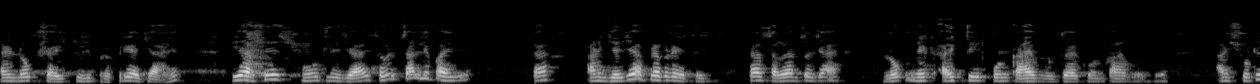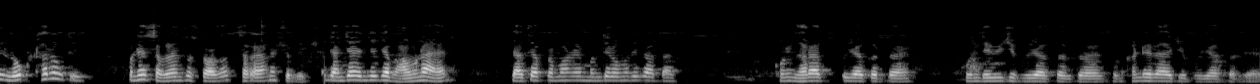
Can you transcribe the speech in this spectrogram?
आणि लोकशाहीची ही प्रक्रिया जी आहे ही अशी स्मूथली जी आहे सगळी चालली पाहिजे. का? आणि जे जे आपल्याकडे येते त्या सगळ्यांचं जे आहे लोक नीट ऐकतील कोण काय बोलतोय कोण काय बोलतोय. आणि शेवटी लोक ठरवतील. पण या सगळ्यांचं स्वागत सगळ्यांना शुभेच्छा. ज्यांच्या ज्यांच्या ज्या भावना आहेत त्या त्याप्रमाणे मंदिरामध्ये जातात. कोणी घरात पूजा करतोय कोण देवीची पूजा करतोय कोण खंडेरायाची पूजा करतोय.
